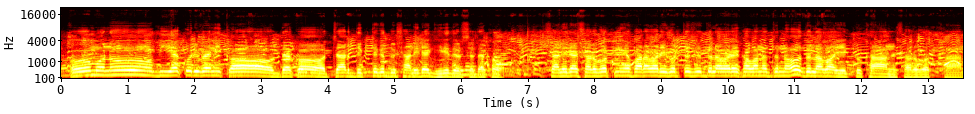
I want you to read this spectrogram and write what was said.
ও মনু, বিয়ে করিবানি কও? দেখো, চারদিক থেকে দু শালিরা ঘিরে ধরছে, দেখো। শালিরা শরবত নিয়ে পারাবাড়ি করতেছে দুলাবারে খাওয়ানোর জন্য। ও দুলাভাই, একটু খান, শরবত খান।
